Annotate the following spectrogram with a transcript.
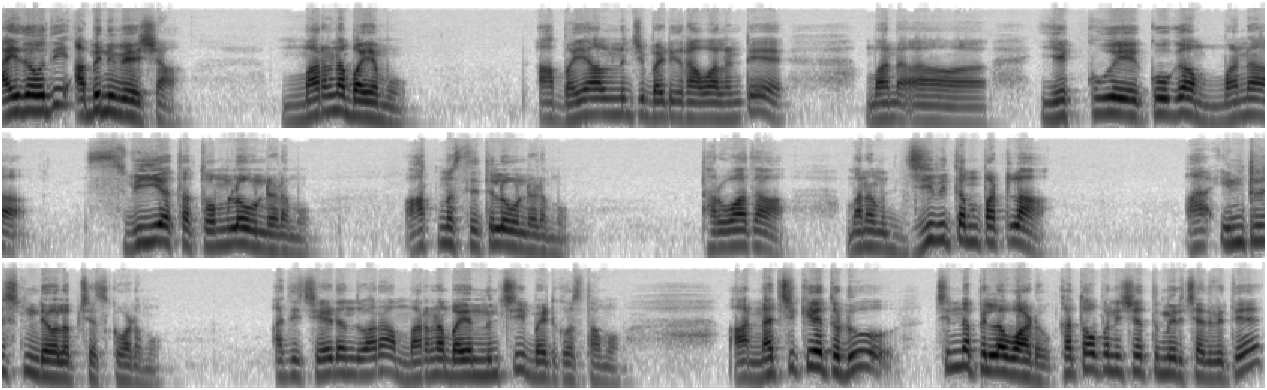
ఐదవది అభినివేశ. మరణ భయము. ఆ భయాల నుంచి బయటికి రావాలంటే మన ఎక్కువ ఎక్కువగా మన స్వీయతత్వంలో ఉండడము. ఆత్మస్థితిలో ఉండడము. తర్వాత మనం జీవితం పట్ల ఆ ఇంట్రెస్ట్ని డెవలప్ చేసుకోవడము. అది చేయడం ద్వారా మరణ భయం నుంచి బయటకు వస్తాము. ఆ నచికేతుడు చిన్న పిల్లవాడు కథోపనిషత్తు మీరు చదివితే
